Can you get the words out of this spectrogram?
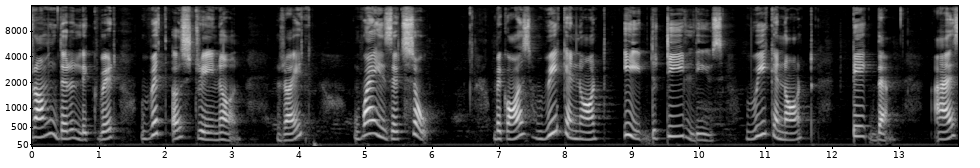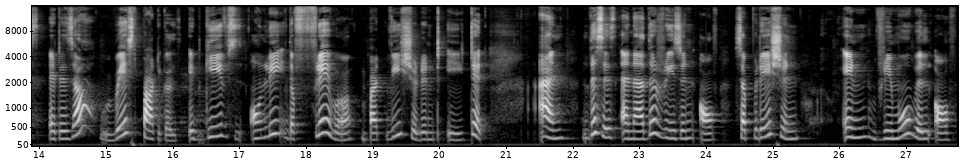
from the liquid with a strainer, right? Why is it so? Because we cannot eat the tea leaves. We cannot take them as it is a waste particle. It gives only the flavor but we shouldn't eat it. And this is another reason of separation in removal of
